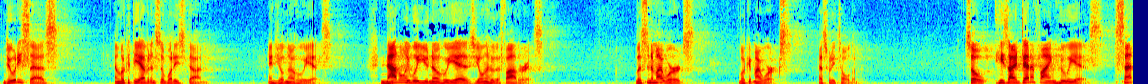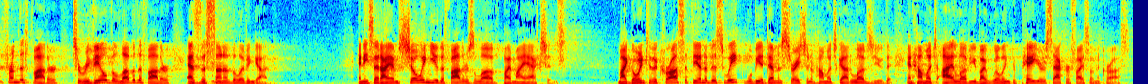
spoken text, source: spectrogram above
Do what he says and look at the evidence of what he's done, and you'll know who he is. Not only will you know who he is, you'll know who the Father is. Listen to my words, look at my works. That's what he told them. So he's identifying who he is, sent from the Father to reveal the love of the Father as the Son of the living God. And he said, I am showing you the Father's love by my actions. My going to the cross at the end of this week will be a demonstration of how much God loves you that, and how much I love you by willing to pay your sacrifice on the cross.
